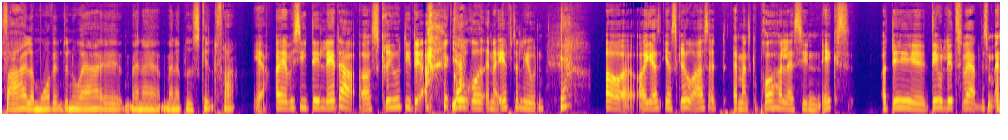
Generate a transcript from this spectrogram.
far eller mor, hvem det nu er, øh, man, er, man er blevet skilt fra. Ja, og jeg vil sige, det er lettere at skrive de der gode Ja. råd, end at efterleve dem. Ja. Og, og jeg, jeg skriver også, at, at man skal prøve at holde af sin eks. Og det, det er jo lidt svært, hvis man,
